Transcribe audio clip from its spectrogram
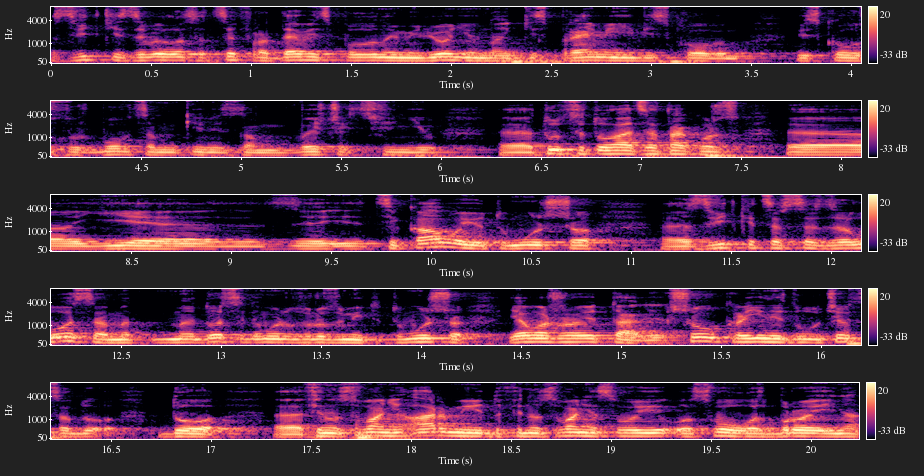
звідки з'явилася цифра 9,5 мільйонів на якісь премії військовим, військовослужбовцям, якимось там вищих чинів. Е, Тут ситуація також е, є цікавою, тому що е, звідки це все взялося, ми, досі не можемо зрозуміти. Тому що я вважаю так, якщо українець долучився до, до фінансування армії, до фінансування свої, свого озброєння,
